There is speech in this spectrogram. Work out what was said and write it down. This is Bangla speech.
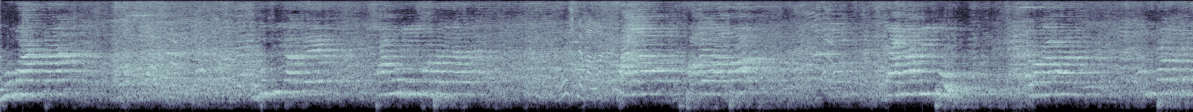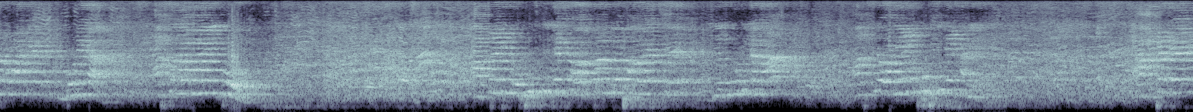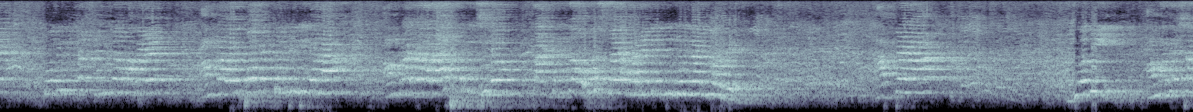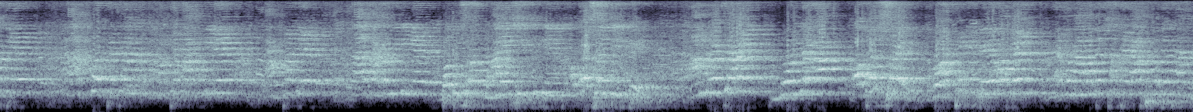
Ruach যদি আমাদের সাথে কাজ করতে চান, সাথে কাজ আপনাদের কাজ আগামী দিনের ভবিষ্যৎ ভাইয়ের স্বীকৃতি অবশ্যই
